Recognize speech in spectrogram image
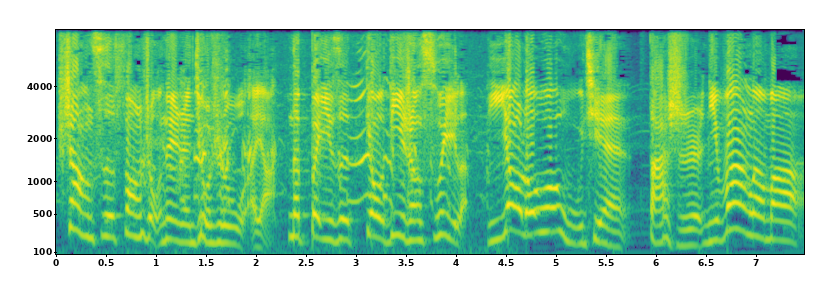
上次放手那人就是我呀，那杯子掉地上碎了，你要了我五千，大师你忘了吗？”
